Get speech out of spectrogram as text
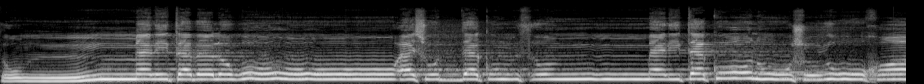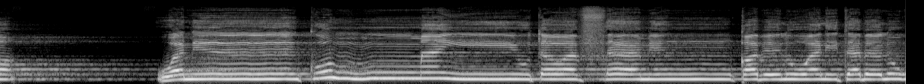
ثم لتبلغوا أشدكم ثم لتكونوا شيوخا ومنكم من يتوفى من قبل ولتبلغوا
